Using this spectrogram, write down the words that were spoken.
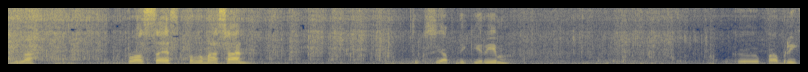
Inilah proses pengemasan untuk siap dikirim ke pabrik.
